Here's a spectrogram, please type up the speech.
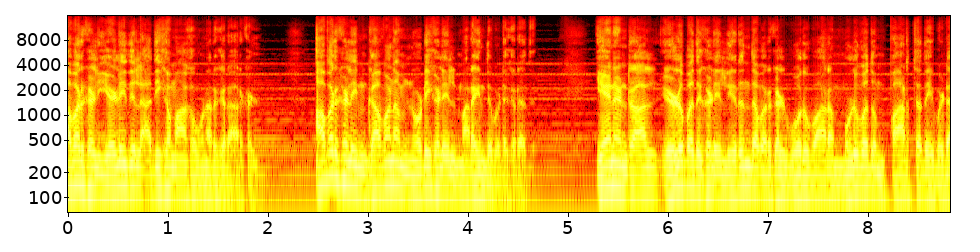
அவர்கள் எளிதில் அதிகமாக உணர்கிறார்கள். அவர்களின் கவனம் நொடிகளில் மறைந்து விடுகிறது. ஏனென்றால் எழுபதுகளில் இருந்தவர்கள் ஒரு வாரம் முழுவதும் பார்த்ததை விட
